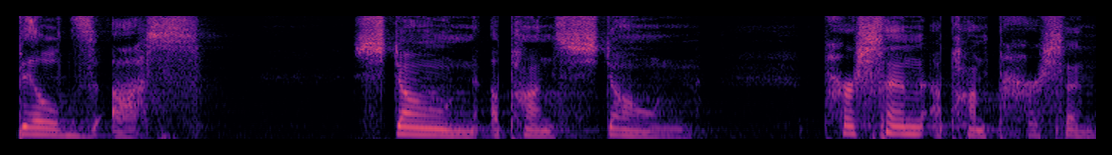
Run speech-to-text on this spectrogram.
builds us stone upon stone, person upon person,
